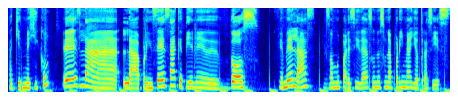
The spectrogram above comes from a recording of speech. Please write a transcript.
aquí en México. Es la, la princesa que tiene dos gemelas que son muy parecidas. Una es una prima y otra sí es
